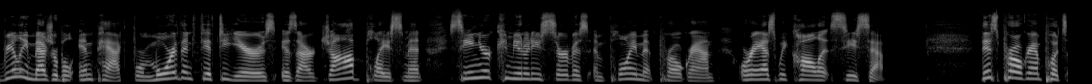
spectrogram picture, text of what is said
really measurable impact for more than 50 years is our job placement senior community service employment program, or as we call it, SCSEP. This program puts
